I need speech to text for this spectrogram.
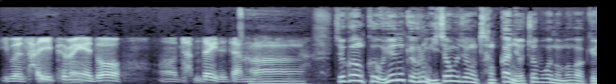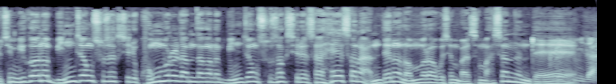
이번 사의 표명에도 어, 참작이 되지 않나. 아, 지금 그 의원님께 그럼 이 점을 좀 잠깐 여쭤보고 넘어갈게요. 지금 이거는 민정수석실이 공무를 담당하는 민정수석실에서 해서는 안 되는 업무라고 지금 말씀하셨는데 그렇습니다.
